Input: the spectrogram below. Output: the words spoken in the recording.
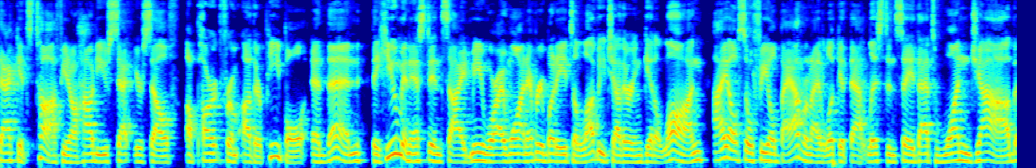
that gets tough. You know, how do you set yourself apart from other people? And then the humanist inside me, where I want everybody to love each other and get along, I also feel bad when I look at that list and say that's one job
